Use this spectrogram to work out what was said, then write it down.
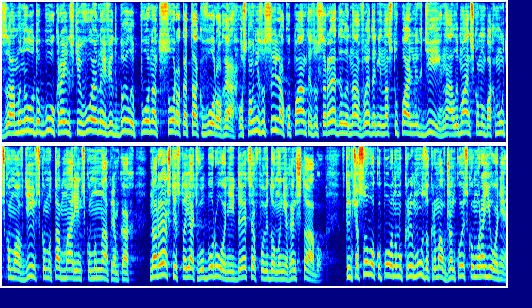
За минулу добу українські воїни відбили понад 40 атак ворога. Основні зусилля окупанти зосередили на веденні наступальних дій на Лиманському, Бахмутському, Авдіївському та Мар'їнському напрямках. Нарешті стоять в обороні. Йдеться в повідомленні генштабу. В тимчасово окупованому Криму, зокрема в Джанкойському районі,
